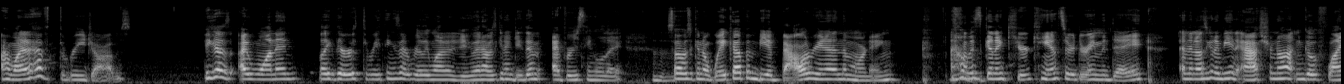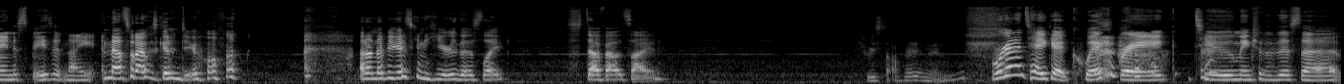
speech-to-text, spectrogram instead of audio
I wanted to have three jobs because I wanted like there were three things I really wanted to do, and I was gonna do them every single day. Mhm. So I was gonna wake up and be a ballerina in the morning. I was gonna cure cancer during the day, and then I was gonna be an astronaut and go fly into space at night, and that's what I was gonna do. I don't know if you guys can hear this like stuff outside. Should we stop it and then? We're gonna take a quick break to make sure that this uh,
